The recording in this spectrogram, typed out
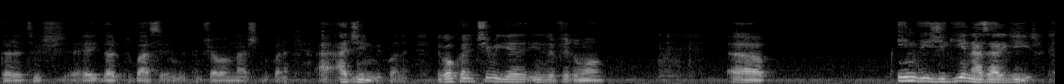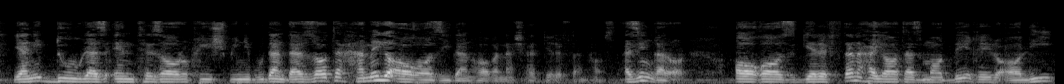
داره توش هی داره تو بحث امشب هم نشت می‌کنه. عجین می‌کنه. نگاه کنید چی میگه این رفیق ما؟ این ویژگی نظرگیر یعنی دور از انتظار و پیش بینی بودن در ذات همه آغازیدن ها و نشأت گرفتن هاست از این قرار آغاز گرفتن حیات از ماده غیر عالی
